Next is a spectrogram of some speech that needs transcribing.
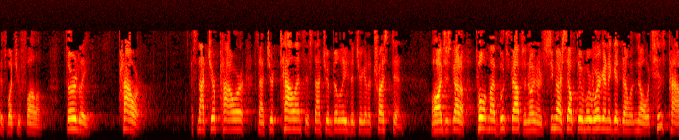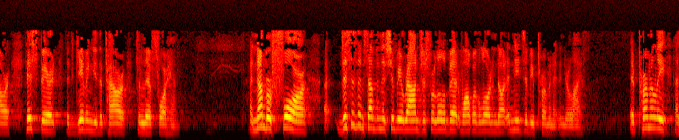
is what you follow. Thirdly, power. It's not your power. It's not your talents. It's not your abilities that you're going to trust in. Oh, I just got to pull up my bootstraps and I'm going to see myself through. We're, we're going to get done with. No, it's His power, His Spirit that's giving you the power to live for Him. And number four, uh, this isn't something that should be around just for a little bit, walk with the Lord and don't. It needs to be permanent in your life. It permanently has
